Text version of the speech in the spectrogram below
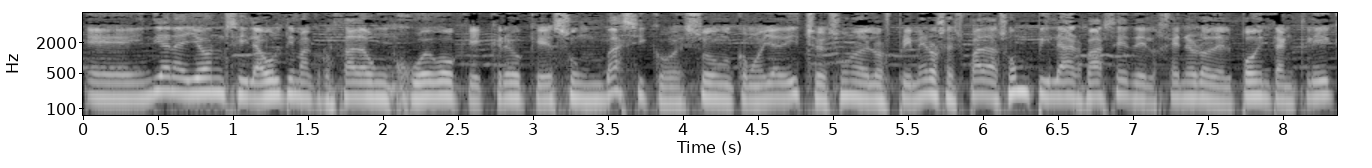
eh, Indiana Jones y la última cruzada, un juego que creo que es un básico, es un, como ya he dicho, es uno de los primeros espadas, un pilar base del género del point and click,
